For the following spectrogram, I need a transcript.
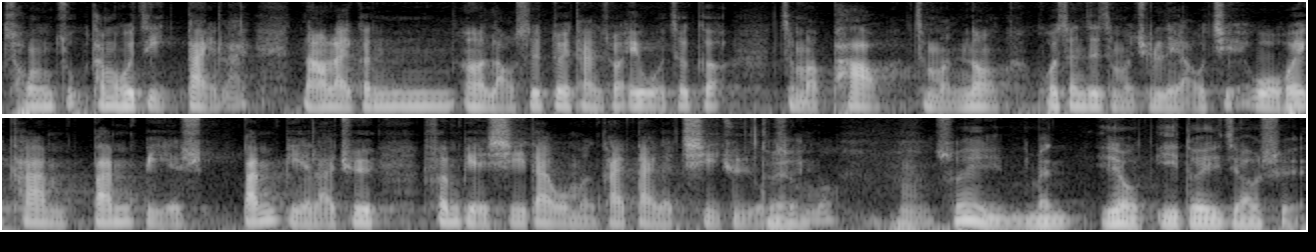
充足，他们会自己带来，然后来跟呃老师对谈说：“哎，我这个怎么泡，怎么弄，或甚至怎么去了解。”我会看班别。班别来去分别携带我们该带的器具有什么？嗯，所以你们也有一对一教学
